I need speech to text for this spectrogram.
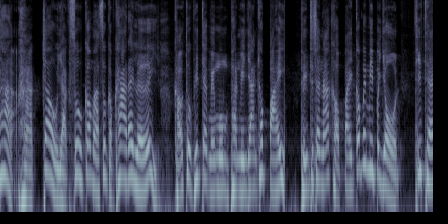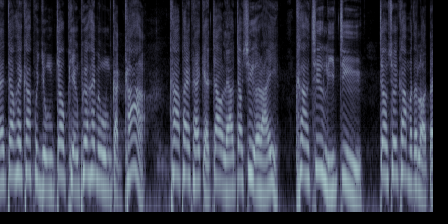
ข้าหากเจ้าอยากสู้ก็มาสู้กับข้าได้เลย เขาถูกพิษจากแมงมุมพันวิญญาณเข้าไป ถึงจะชนะเขาไปก็ไม่มีประโยชน์ ที่แท้เจ้าให้ข้าพยุงเจ้าเพียงเพื่อให้แมงมุมกัดข้าข้าพ่ายแพ้แก่เจ้าแล้วเจ้าชื่ออะไรข้าชื่อหลีจือ เจ้าช่วยข้ามาตลอดแต่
